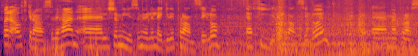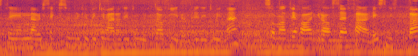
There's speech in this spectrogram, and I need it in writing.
For alt graset vi har, eh, eller så mye som mulig, legger vi i plansilo. Vi har fire plansiloer eh, med plass til det er vel 600 kubikk i hver av de to ute og 400 i de to inne. Sånn at vi har graset ferdig snitta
